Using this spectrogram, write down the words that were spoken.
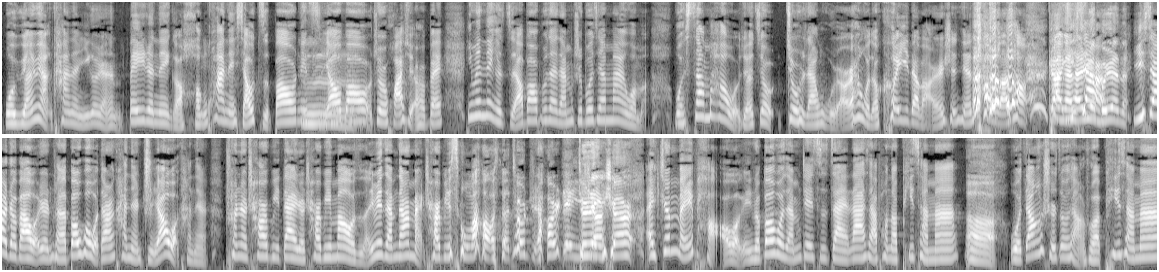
我远远看见一个人背着那个横跨那小紫包，那紫腰包，就是滑雪时候背。因为那个紫腰包不是在咱们直播间卖过吗？我三号我觉得就就是咱五人，然后我就刻意的往人身前凑了凑，看看他认不认得，一下就把我认出来。包括我当时看见，只要我看见穿着叉 B、戴着叉 B 帽子的，因为咱们当时买叉 B 送帽子，就只要是这一就这一身，哎，真没跑。我跟你说，包括咱们这次在拉萨碰到披萨妈，嗯，我当时。就想说，披萨妈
